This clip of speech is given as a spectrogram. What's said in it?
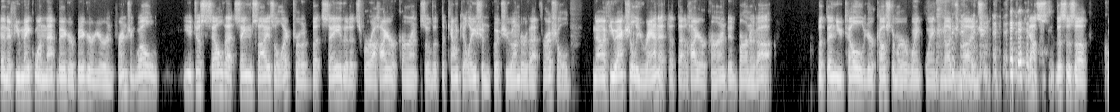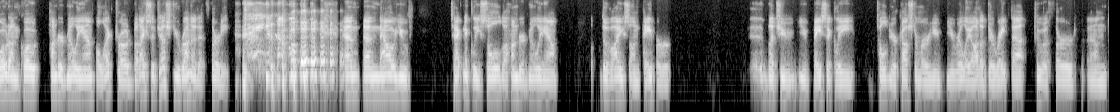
and if you make one that big or bigger you're infringing. Well you just sell that same size electrode but say that it's for a higher current so that the calculation puts you under that threshold now, if you actually ran it at that higher current, it'd burn it up. But then you tell your customer, wink, wink, nudge, nudge, yes, this is a quote unquote 100 milliamp electrode, but I suggest you run it at 30. you know? and and now you've technically sold a 100 milliamp device on paper uh, but you you basically told your customer you you really ought to derate that to a third and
